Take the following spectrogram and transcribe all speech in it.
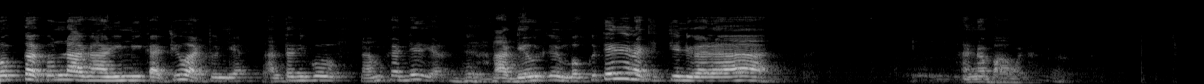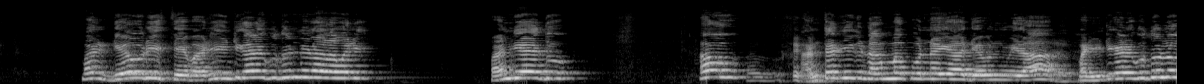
మొక్కకున్నా కానీ నీకు వచ్చి పడుతుంది అంత నీకు నమ్మకం లేదు కదా. ఆ దేవుడికి మొక్కుతేనే నాకు ఇచ్చింది కదా. అన్న భావన. మరి దేవుడు ఇస్తే మరి ఇంటికాడ కూర్చుంటున్నారా మరి? పని చేయద్దు. అవు. అంత నీకు నమ్మకం ఉన్నాయా దేవుని మీద? మరి ఇంటికాడ కూర్చుండు.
